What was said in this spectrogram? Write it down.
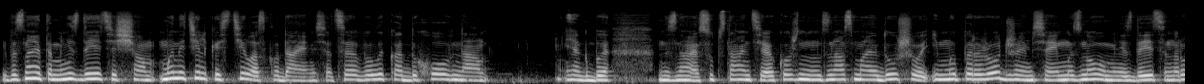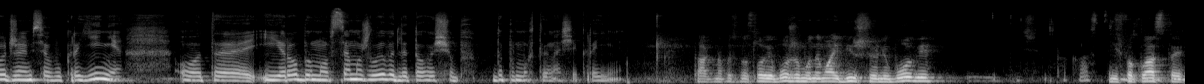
І ви знаєте, мені здається, що ми не тільки з тіла складаємося, це велика духовна. Якби не знаю, субстанція, кожен з нас має душу, і ми перероджуємося, і ми знову, мені здається, народжуємося в Україні. От і робимо все можливе для того, щоб допомогти нашій країні. Так, написано в Слові Божому, немає більшої любові, ніж покласти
